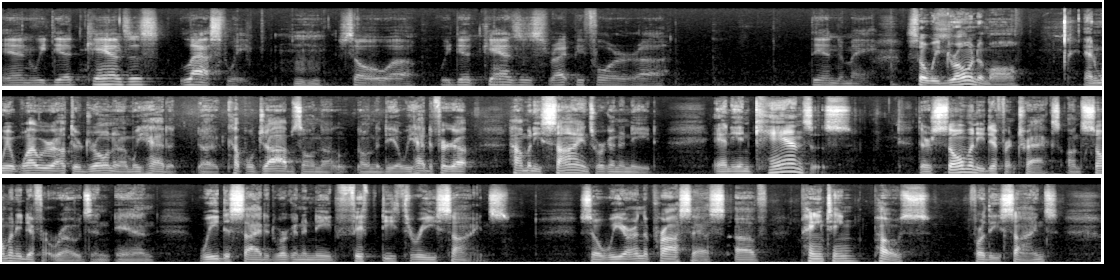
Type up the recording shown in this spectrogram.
And we did Kansas last week. So uh, we did Kansas right before uh, the end of May. So we droned them all, and we, while we were out there droning them, we had a, a couple jobs on the on the deal. We had to figure out how many signs we're going to need, and in Kansas, there's so many different tracks on so many different roads, and and we decided we're going to need 53 signs. So we are in the process of painting posts for these signs.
